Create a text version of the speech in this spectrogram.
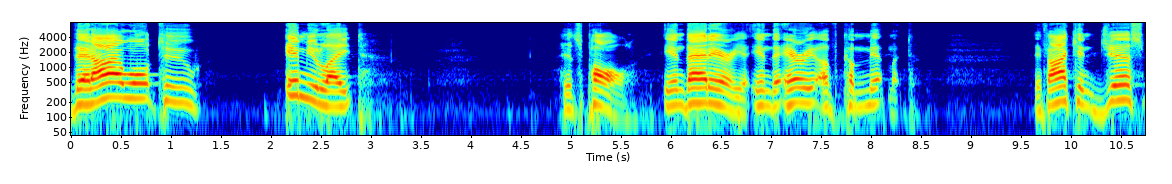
that I want to emulate, it's Paul in that area, in the area of commitment if I can just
